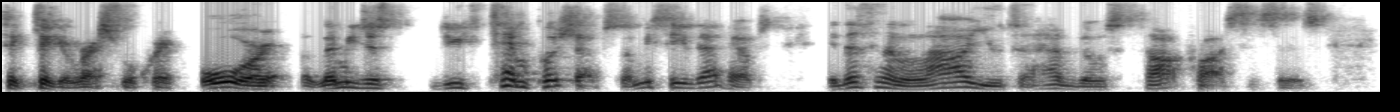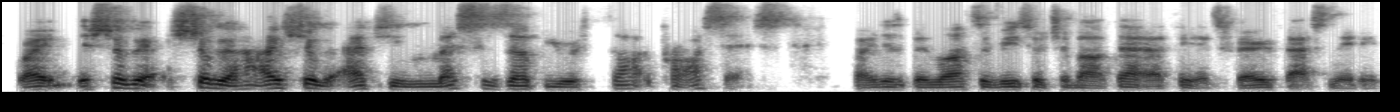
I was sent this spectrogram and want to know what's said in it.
take, take a rest real quick, or let me just do 10 push-ups. Let me see if that helps. It doesn't allow you to have those thought processes, right? The sugar, sugar, high sugar actually messes up your thought process. Right. There's been lots of research about that. I think it's very fascinating.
